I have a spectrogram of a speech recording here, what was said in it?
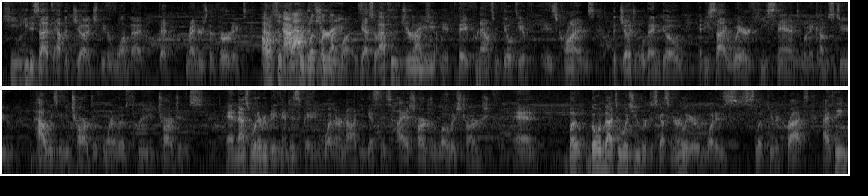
he he decided to have the judge be the one that that renders the verdict. Oh, so after that the was what jury, that was. Yeah, so after the jury, Gotcha. if they pronounce him guilty of his crimes, the judge will then go and decide where he stands when it comes to how he's going to be charged with one of those three charges. And that's what everybody's anticipating, whether or not he gets his highest charge or lowest charge. And but going back to what you were discussing earlier, what has slipped through the cracks, I think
